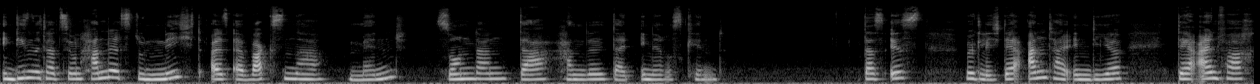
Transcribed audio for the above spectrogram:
in diesen Situationen handelst du nicht als erwachsener Mensch, sondern da handelt dein inneres Kind. Das ist wirklich der Anteil in dir, der einfach,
